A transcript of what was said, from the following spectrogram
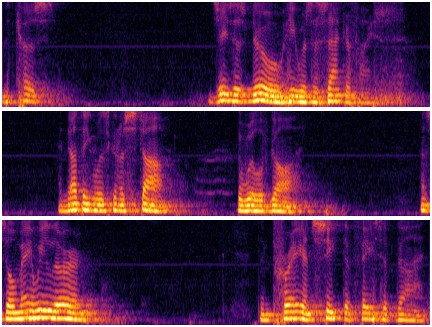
Because Jesus knew he was a sacrifice. And nothing was going to stop the will of God. And so may we learn to pray and seek the face of God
